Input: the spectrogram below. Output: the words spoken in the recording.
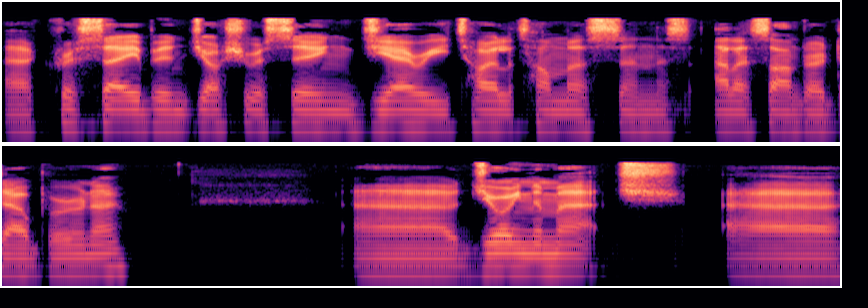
uh, Chris Sabin, Joshua Singh, Jerry, Tyler Thomas, and Alessandro Del Bruno. Uh, during the match, uh,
